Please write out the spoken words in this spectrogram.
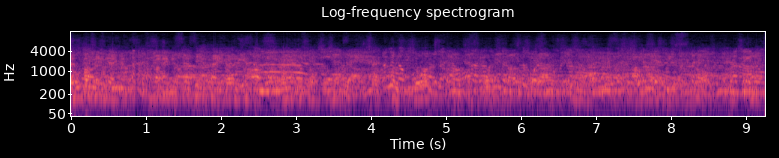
väldigt bra egen initiativpengar. Ja, men de borde också införa de senaste åren. Alltså inom...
